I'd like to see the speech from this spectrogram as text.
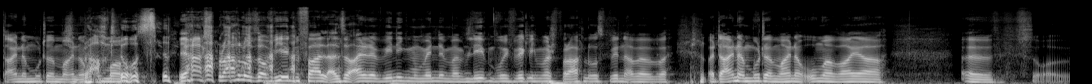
deine Mutter, meine sprachlos. Oma. Ja, sprachlos auf jeden Fall. Also einer der wenigen Momente in meinem Leben, wo ich wirklich mal sprachlos bin. Aber bei, bei deiner Mutter, meiner Oma war ja äh, so,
